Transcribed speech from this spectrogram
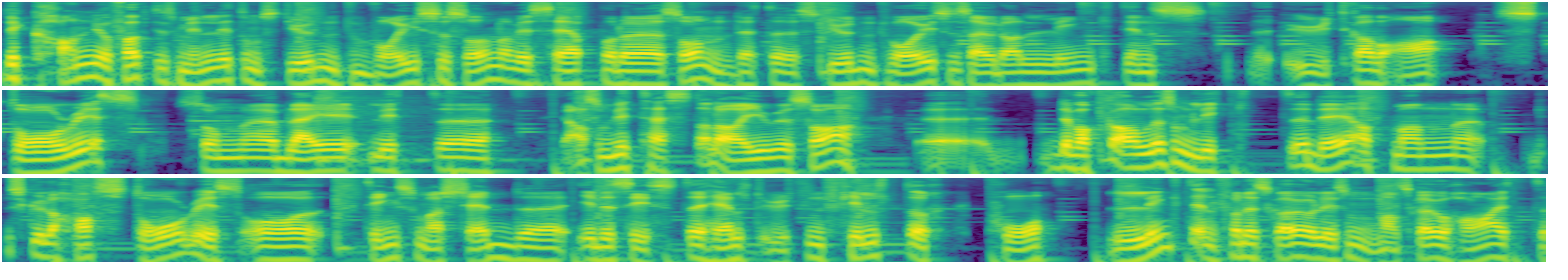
Det kan jo faktisk minne litt om Student Voices òg, når vi ser på det sånn. Dette Student Voices er jo da LinkedIns utgave av Stories som eh, ble litt eh, ja, som testa i USA. Eh, det var ikke alle som likte det, at man skulle ha stories og ting som har skjedd i det siste, helt uten filter på LinkedIn. For skal liksom, man skal jo ha et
